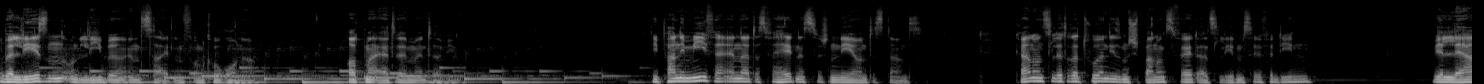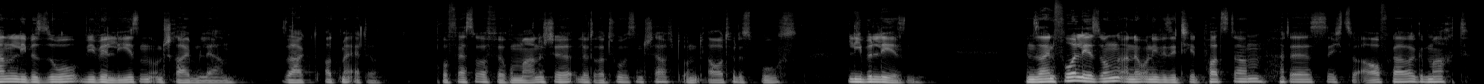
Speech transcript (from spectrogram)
Über Lesen und Liebe in Zeiten von Corona. Ottmar Erte im Interview. Die Pandemie verändert das Verhältnis zwischen Nähe und Distanz. Kann uns Literatur in diesem Spannungsfeld als Lebenshilfe dienen? Wir lernen Liebe so, wie wir lesen und schreiben lernen, sagt Ottmar Ette, Professor für romanische Literaturwissenschaft und Autor des Buchs Liebe lesen, in seinen Vorlesungen an der Universität Potsdam hat er es sich zur Aufgabe gemacht,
